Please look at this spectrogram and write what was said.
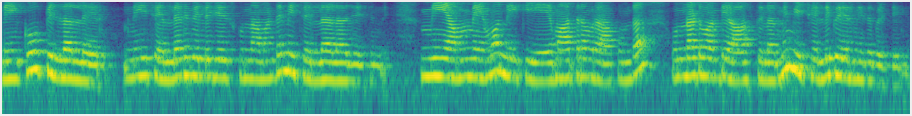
నీకు పిల్లలు లేరు. నీ చెల్లెని పెళ్ళి చేసుకుందామంటే నీ చెల్లె అలా చేసింది. మీ అమ్మేమో నీకు ఏమాత్రం రాకుండా ఉన్నటువంటి ఆస్తులన్నీ మీ చెల్లి పేరు మీద పెట్టింది.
